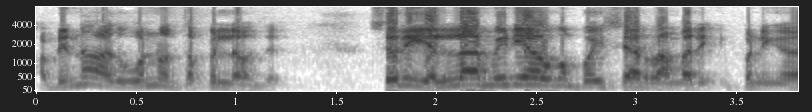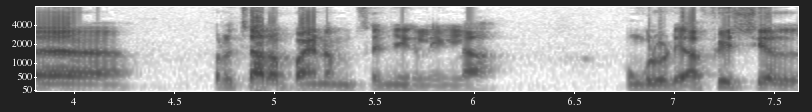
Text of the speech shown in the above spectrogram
அப்படின்னா அது ஒன்றும் தப்பில்லை வந்து. சரி எல்லா மீடியாவுக்கும் போய் சேர்ற மாதிரி இப்போ நீங்கள் பிரச்சார பயணம் செஞ்சீங்க இல்லைங்களா? உங்களுடைய அஃபிஷியல்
